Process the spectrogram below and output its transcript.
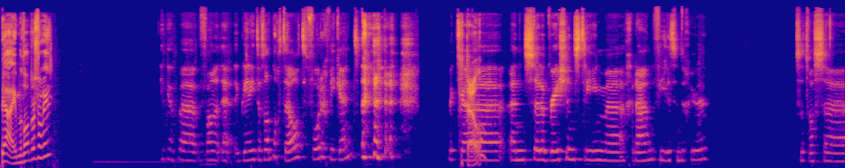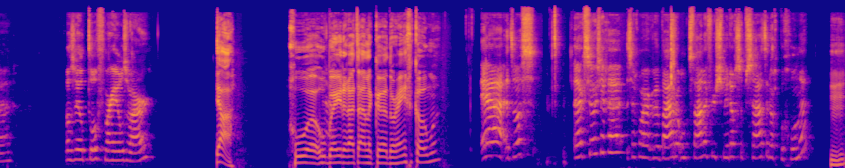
ja, iemand anders nog eens? Ik heb eh, van het, eh, ik weet niet of dat nog telt, vorig weekend heb ik eh, een celebration stream eh, gedaan, 24 uur. Dus dat was, eh, was heel tof, maar heel zwaar. Ja. Hoe, eh, hoe ben je er uiteindelijk eh, doorheen gekomen? Ja, het was, laat ik zo zeggen, zeg maar, we waren om 12 uur 's middags op zaterdag begonnen. Mhm.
